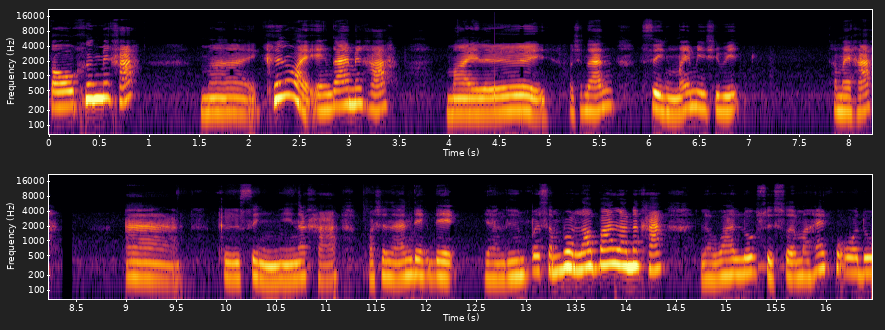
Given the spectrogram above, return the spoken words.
โตขึ้นไหมคะ ไม่เคลื่อนไหวเองได้ไหมคะ ไม่เลย เพราะฉะนั้นสิ่งไม่มีชีวิตทำไมคะ อ่า คือสิ่งนี้นะคะ เพราะฉะนั้นเด็กๆ อย่าลืมไปสำรวจรอบบ้านแล้วนะคะ แล้ววาดรูปสวยๆ มาให้ครูโอดู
